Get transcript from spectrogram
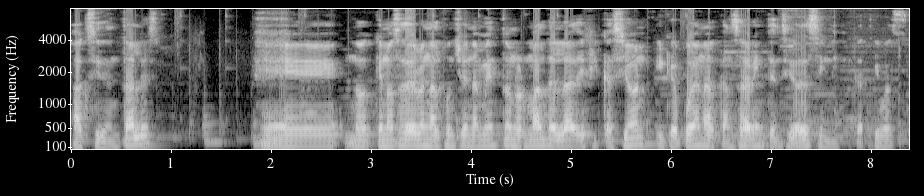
accidentales, eh, no- que no se deben al funcionamiento normal de la edificación y que pueden alcanzar intensidades significativas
